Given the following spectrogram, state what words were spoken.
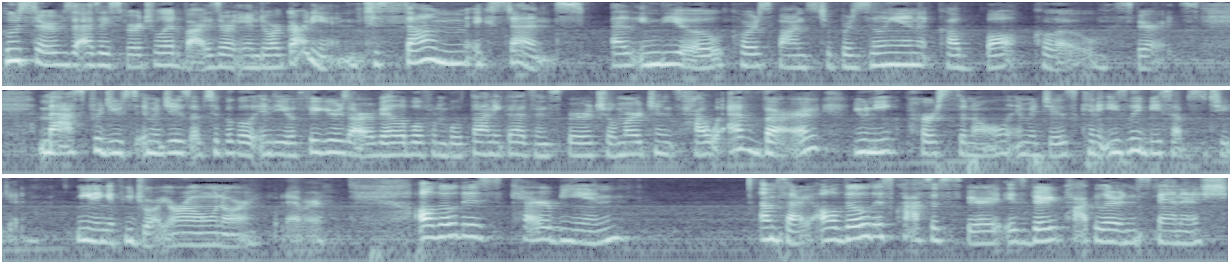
who serves as a spiritual advisor and or guardian. To some extent, El Indio corresponds to Brazilian caboclo spirits. Mass produced images of typical Indio figures are available from botanicas and spiritual merchants. However, unique personal images can easily be substituted, meaning if you draw your own or whatever. Although this Caribbean I'm sorry, although this class of spirit is very popular in Spanish,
